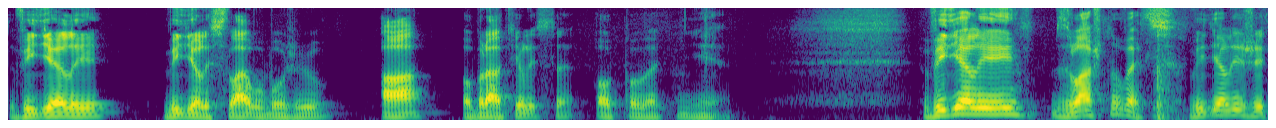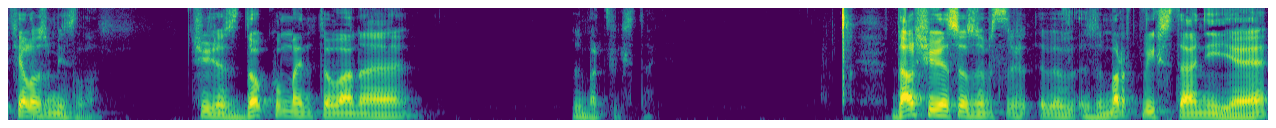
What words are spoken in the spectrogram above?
viděli, viděli slávu Božiu a obrátili se? Odpověď nie. Viděli zvláštnu věc. Viděli, že tělo zmizlo. Čiže zdokumentované z mrtvých staní. Další věc z mrtvých staní je,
